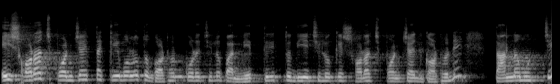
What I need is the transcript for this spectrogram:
এই স্বরাজ পঞ্চায়েতটা কে বলতো? গঠন করেছিল বা নেতৃত্ব দিয়েছিল কে? স্বরাজ পঞ্চায়েত গঠনে। তার নাম হচ্ছে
